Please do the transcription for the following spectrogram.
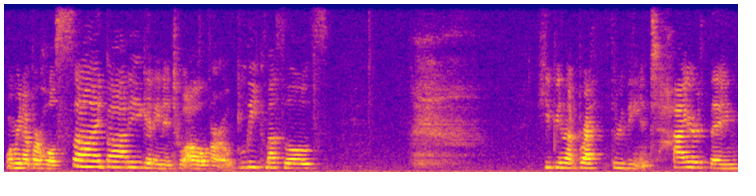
Warming up our whole side body, getting into all of our oblique muscles. Keeping that breath through the entire thing.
